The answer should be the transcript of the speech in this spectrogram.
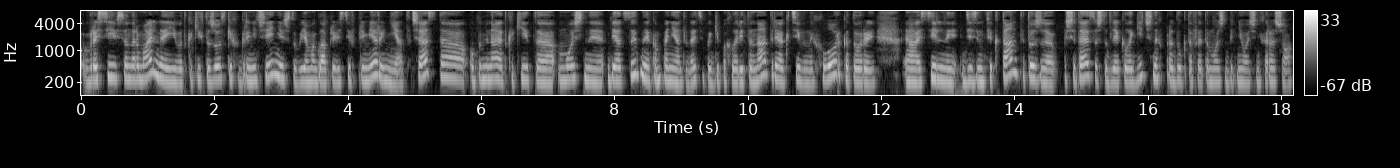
в России все нормально, и вот каких-то жестких ограничений, чтобы я могла привести в примеры, нет. Часто упоминают какие-то мощные биоцидные компоненты, да, типа гипохлорита натрия, активный хлор, который э, сильный дезинфектант, и тоже считается, что для экологичных продуктов это может быть не очень хорошо.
